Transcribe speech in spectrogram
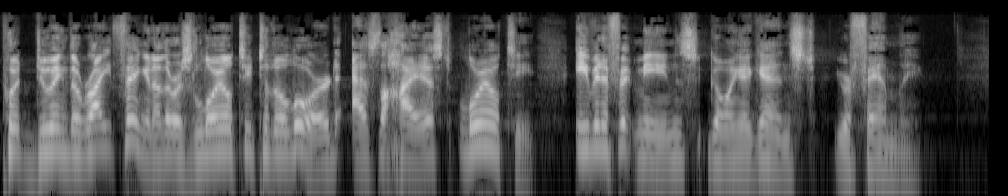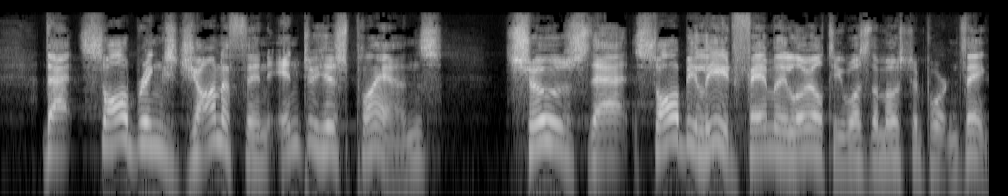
put doing the right thing, in other words, loyalty to the Lord, as the highest loyalty, even if it means going against your family. That Saul brings Jonathan into his plans shows that Saul believed family loyalty was the most important thing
